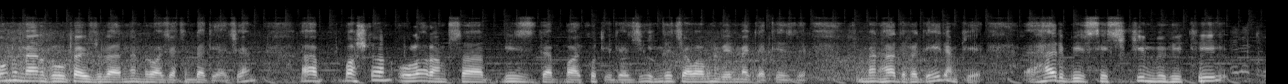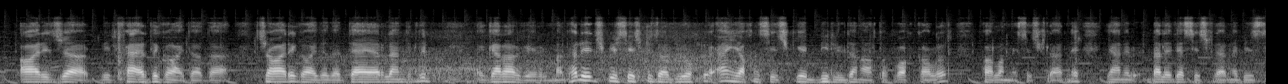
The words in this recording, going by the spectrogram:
onu mən qurultay üzvlərinə müraciətimdə deyəcəm. Başqan olaramsa biz də boykot edəcəyik. İndi cavabını vermək də tezdir. Mən hər dəfə deyirəm ki, hər bir seçki mühiti ayrıca bir fərdi qaydada, cari qaydada dəyərləndirilib qərar verilməlidir. Hələ heç bir seçki zadı yoxdur. Ən yaxın seçkiyə 1 ildən artıq vaxt qalır parlament seçkilərinə. Yəni bələdiyyə seçkilərinə biz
